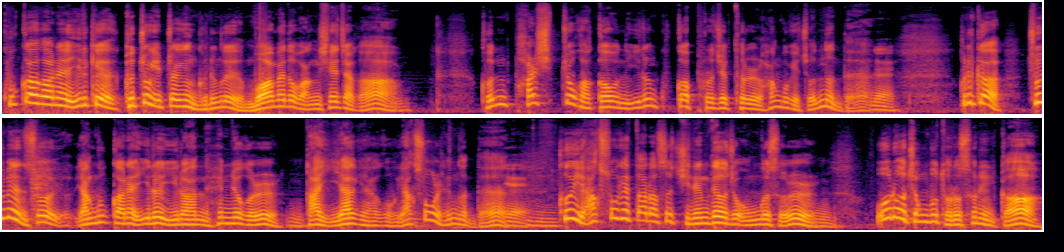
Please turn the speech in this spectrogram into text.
국가 간에 이렇게 그쪽 입장에는 그런 거예요. 모하메드 왕세자가 건 80조 가까운 이런 국가 프로젝트를 한국에 줬는데 네. 그러니까 주면서 양국 간에 이러이러한 협력을 다 이야기하고 약속을 한 건데 예. 그 약속에 따라서 진행되어져 온 것을 어느 정부 들어서니까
